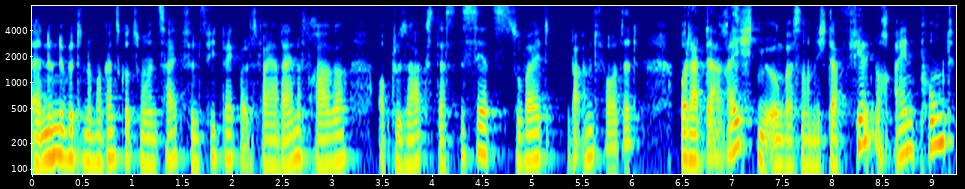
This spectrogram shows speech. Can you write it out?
äh, nimm dir bitte nochmal ganz kurz einen Moment Zeit für ein Feedback, weil das war ja deine Frage, ob du sagst, das ist jetzt soweit beantwortet oder da reicht mir irgendwas noch nicht. Da fehlt noch ein Punkt,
